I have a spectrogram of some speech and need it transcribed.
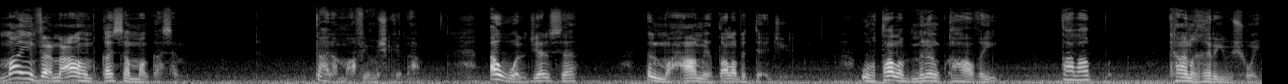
ما ينفع معاهم قسم ما قسم. قالوا ما في مشكلة. أول جلسة المحامي طلب التأجيل. وطلب من القاضي طلب كان غريب شوي.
